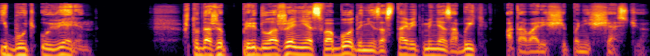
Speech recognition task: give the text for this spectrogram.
и будь уверен, что даже предложение свободы не заставит меня забыть о товарище по несчастью.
